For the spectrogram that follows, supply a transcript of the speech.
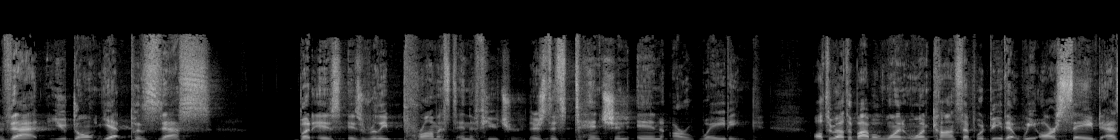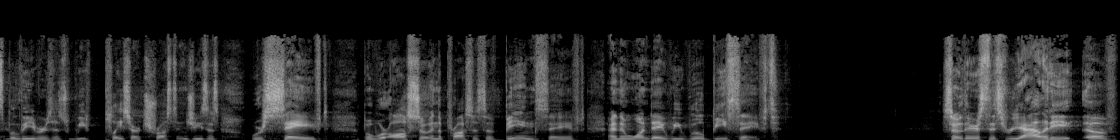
that you don't yet possess, but is, is really promised in the future. There's this tension in our waiting. All throughout the Bible, one, one concept would be that we are saved as believers. As we place our trust in Jesus, we're saved, but we're also in the process of being saved, and then one day we will be saved. So there's this reality of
